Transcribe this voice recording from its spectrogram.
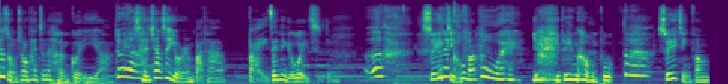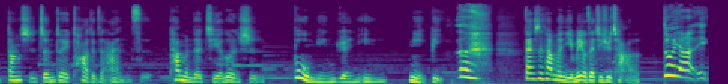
这种状态真的很诡异啊。对啊，很像是有人把它摆在那个位置的。呃，所以警方不哎，有一点恐怖。对啊，所以警方当时针对 Todd 的案子，他们的结论是不明原因溺毙。但是他们也没有再继续查了。对对呀，诶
